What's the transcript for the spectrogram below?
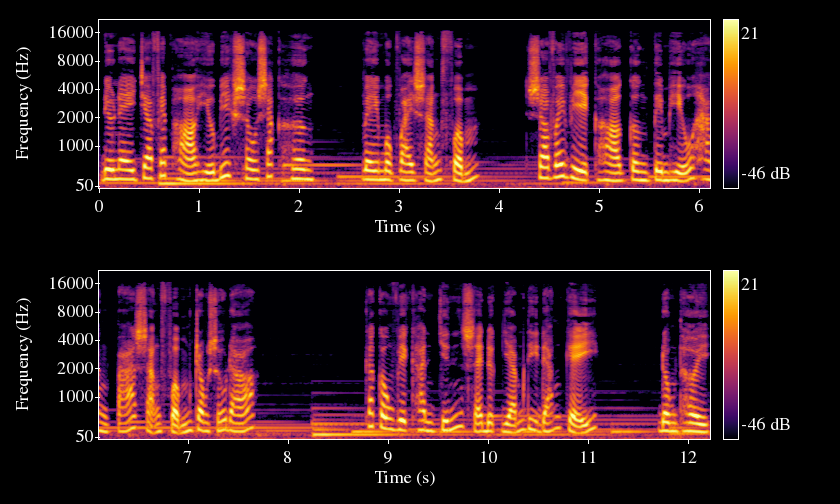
Điều này cho phép họ hiểu biết sâu sắc hơn về một vài sản phẩm so với việc họ cần tìm hiểu hàng tá sản phẩm trong số đó. Các công việc hành chính sẽ được giảm đi đáng kể. Đồng thời,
